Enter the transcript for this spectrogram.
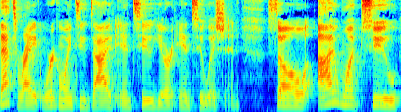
That's right. We're going to dive into your intuition. So I want to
